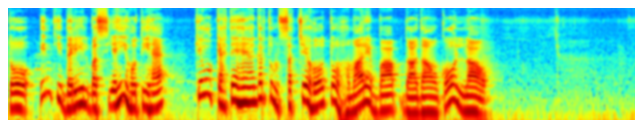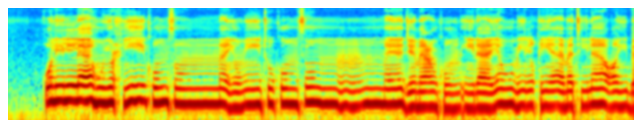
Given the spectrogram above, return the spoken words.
تو ان کی دلیل بس یہی ہوتی ہے کہ وہ کہتے ہیں، اگر تم سچے ہو تو ہمارے باپ داداؤں کو لاؤ۔ قل اللہ يحييكم ثم يميتكم ثم يجمعكم إلى يوم القيامة لا غيب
